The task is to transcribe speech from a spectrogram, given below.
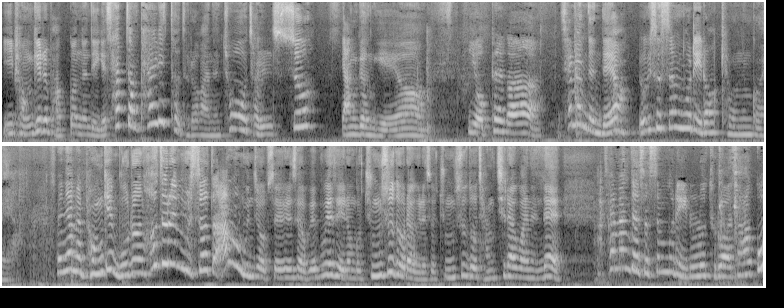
이 변기를 바꿨는데 이게 4.8리터 들어가는 초절수 양변기예요. 이 옆에가 세면대인데요. 여기서 쓴 물이 이렇게 오는 거예요. 왜냐면 변기 물은 허드렛 물 써도 아무 문제 없어요. 그래서 외국에서 이런 거 중수도라 그래서 중수도 장치라고 하는데 세면대에서 쓴 물이 일로 들어와서 하고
